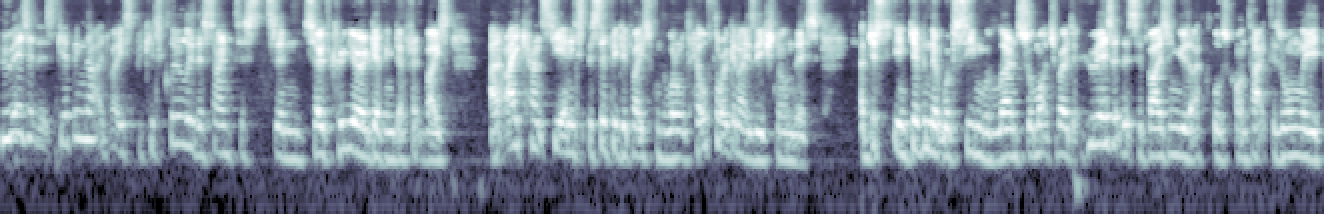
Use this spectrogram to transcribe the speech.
Who is it that's giving that advice? Because clearly the scientists in South Korea are giving different advice. And I can't see any specific advice from the World Health Organization on this. I'm just given that we've seen, we've learned so much about it. Who is it that's advising you that a close contact is only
